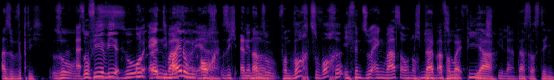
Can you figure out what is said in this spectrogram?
Also wirklich. So, so viel wie so und, äh, die Meinungen auch, ja, auch sich ändern, genau. so von Woche zu Woche. Ich finde, so eng war es auch noch Ich nie mit einfach so bei- vielen ja, Spielern. Das ist das Ding.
